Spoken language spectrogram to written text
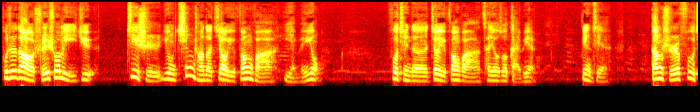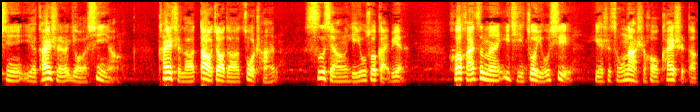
不知道谁说了一句：“即使用清朝的教育方法也没用。”父亲的教育方法才有所改变，并且，当时父亲也开始有了信仰，开始了道教的坐禅，思想也有所改变。和孩子们一起做游戏，也是从那时候开始的。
